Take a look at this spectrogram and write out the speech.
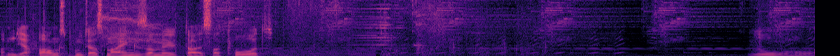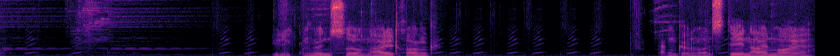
Haben die Erfahrungspunkte erstmal eingesammelt. Da ist er tot. So. Hier liegt eine Münze und ein Heiltrank. Dann gönnen wir uns den einmal.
